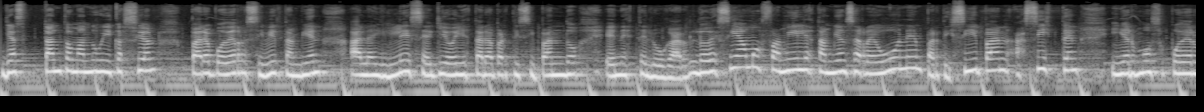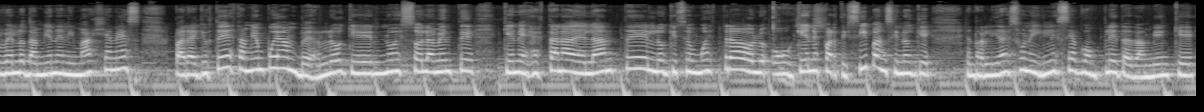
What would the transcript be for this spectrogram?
ya están tomando ubicación para poder recibir también a la iglesia que hoy estará participando en este lugar. Lo decíamos, familias también se reúnen, participan, asisten y hermoso poder verlo también en imágenes para que ustedes también puedan verlo, que no es solamente quienes están adelante lo que se muestra o, quienes participan, sino que en realidad es una iglesia completa también que,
